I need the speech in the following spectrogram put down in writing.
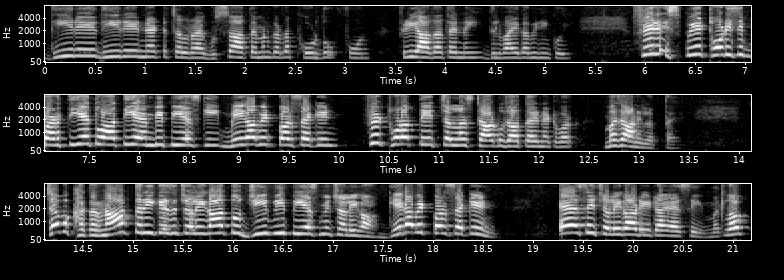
धीरे धीरे नेट चल रहा है, गुस्सा आता है, मन करता फोड़ दो फ़ोन फिर याद आता है, नहीं, दिलवाएगा भी नहीं कोई। फिर स्पीड थोड़ी सी बढ़ती है तो आती है एमबीपीएस की मेगा बिट पर सेकेंड फिर थोड़ा तेज चलना स्टार्ट हो जाता है नेटवर्क मज़ा आने लगता है। जब खतरनाक तरीके से चलेगा तो जीबीपीएस में चलेगा। गीगाबिट पर सेकेंड ऐसे चलेगा डेटा ऐसे। मतलब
